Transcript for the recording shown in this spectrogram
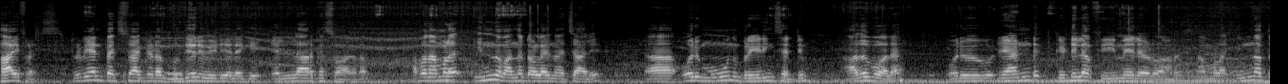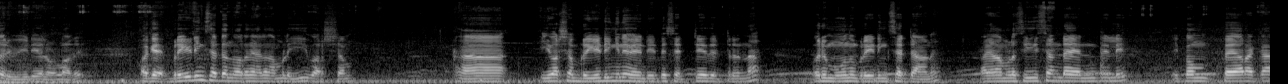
ഹായ് ഫ്രണ്ട്സ്. ട്രിവിയൻ പെറ്റ്സ് ഫാക്ടറിയുടെ പുതിയൊരു വീഡിയോയിലേക്ക് എല്ലാവർക്കും സ്വാഗതം. അപ്പോൾ നമ്മൾ ഇന്ന് വന്നിട്ടുള്ളതെന്ന് വെച്ചാൽ ഒരു മൂന്ന് ബ്രീഡിംഗ് സെറ്റും അതുപോലെ ഒരു രണ്ട് കിടിലം ഫീമെയിലുകളുമാണ് നമ്മൾ ഇന്നത്തെ ഒരു വീഡിയോയിലുള്ളത്. ഓക്കെ ബ്രീഡിംഗ് സെറ്റ് എന്ന് പറഞ്ഞാൽ നമ്മൾ ഈ വർഷം ഈ വർഷം ബ്രീഡിങ്ങിന് വേണ്ടിയിട്ട് സെറ്റ് ചെയ്തിട്ടിരുന്ന ഒരു മൂന്ന് ബ്രീഡിംഗ് സെറ്റാണ്. അതായത് നമ്മൾ സീസണിന്റെ എൻഡിൽ ഇപ്പം പേരൊക്കെ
